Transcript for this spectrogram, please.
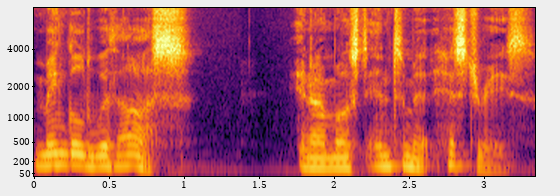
mingled with us in our most intimate histories.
